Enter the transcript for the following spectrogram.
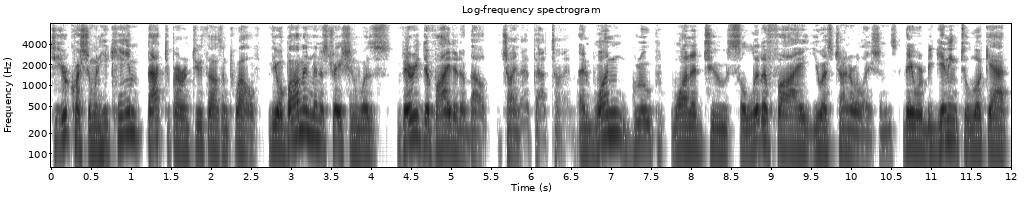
To your question, when he came back to power in 2012, the Obama administration was very divided about China at that time. And one group wanted to solidify US China relations. They were beginning to look at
